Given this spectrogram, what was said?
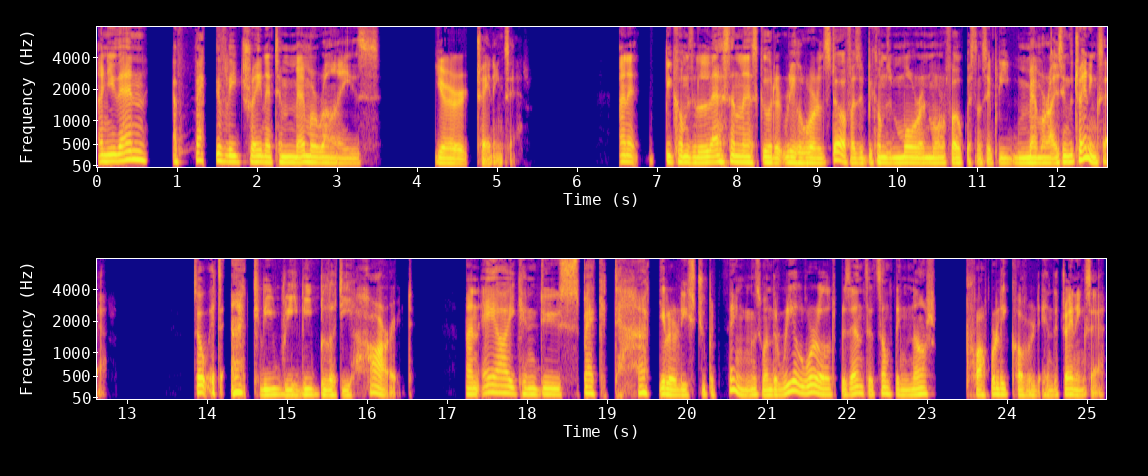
and you then effectively train it to memorize your training set and it becomes less and less good at real world stuff as it becomes more and more focused on simply memorizing the training set. So it's actually really bloody hard. And AI can do spectacularly stupid things when the real world presents it something not properly covered in the training set.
